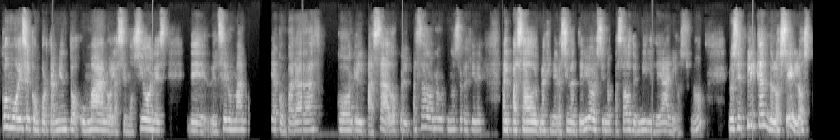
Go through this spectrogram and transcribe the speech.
cómo es el comportamiento humano, las emociones del ser humano comparadas con el pasado, pero el pasado no, se refiere al pasado de una generación anterior, sino pasados de miles de años, ¿no? Nos explican los celos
